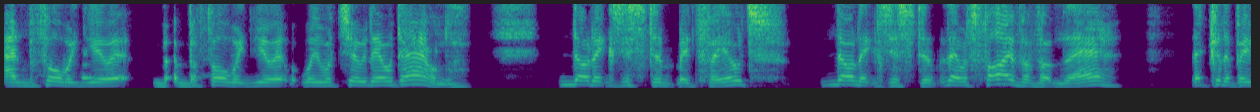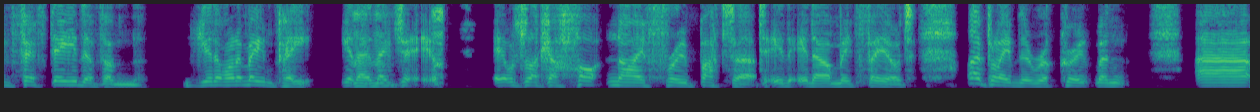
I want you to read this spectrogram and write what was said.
and before we knew it, before we knew it, we were two 0 down. Non-existent midfield. Non-existent. There was five of them there. There could have been fifteen of them. You know what I mean, Pete? You know, mm-hmm. they, it, it, was like a hot knife through butter in, in our midfield. I blame the recruitment. Uh,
